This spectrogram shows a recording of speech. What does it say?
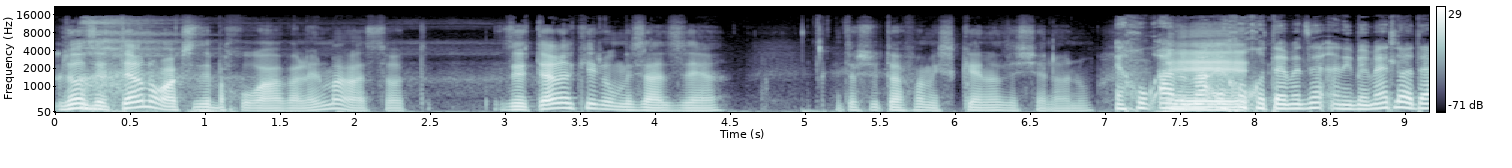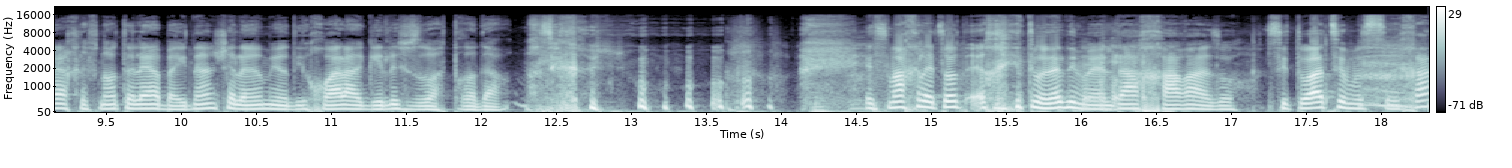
לא, זה יותר נורא כשזה בחורה, אבל אין מה לעשות. זה יותר כאילו מזעזע. את השותף המסכן הזה שלנו. איך הוא, אה, ומה, אה, איך הוא חותם את זה? אני באמת לא יודע איך לפנות אליה. בעידן של היום היא עוד יכולה להגיד לי שזו הטרדה. מה זה קשור? אשמח לעצות איך להתמודד עם הילדה החרא הזו. סיטואציה מסריחה,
